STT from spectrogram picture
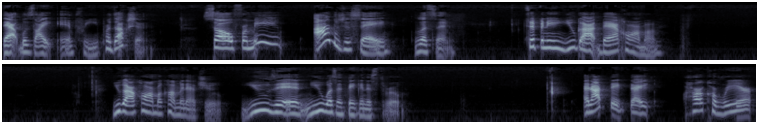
that was like in pre production. So for me, I would just say, listen, Tiffany, you got bad karma you got karma coming at you. You didn't, you wasn't thinking this through. And I think that her career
